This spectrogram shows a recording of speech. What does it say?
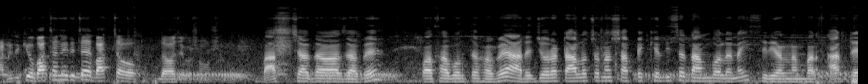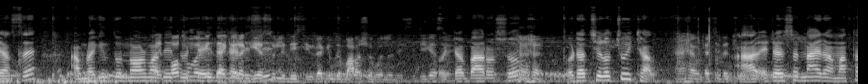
আর যদি কেউ বাচ্চা নিতে চায় বাচ্চাও দেওয়া যাবে সমস্যা নেই। বাচ্চা দেওয়া যাবে কথা বলতে হবে। আর এই জোড়াটা আলোচনা সাপেক্ষে দিছে দাম বলে নাই সিরিয়াল নাম্বার আটে আছে। আমরা কিন্তু নর্মালি দেখাই একটা দিছি। ওটা কিন্তু বারোশো বলে দিছি ঠিক আছে? ওইটা বারোশো। ওটা ছিল চুইঠাল। হ্যাঁ হ্যাঁ ওটা ছিল আর এটা হচ্ছে নাইরা মাথা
